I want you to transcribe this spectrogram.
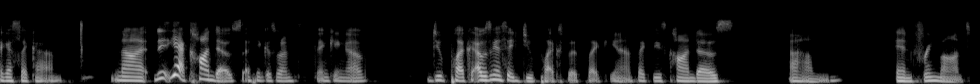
I guess like a not yeah, condos, I think is what I'm thinking of. Duplex. I was gonna say duplex, but it's like, you know, it's like these condos um in Fremont.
